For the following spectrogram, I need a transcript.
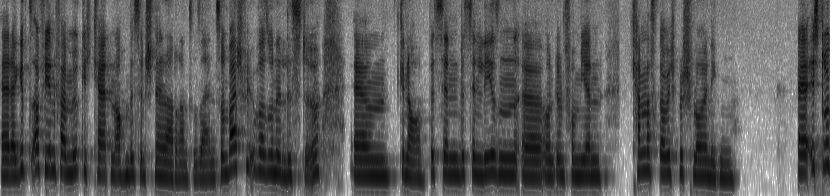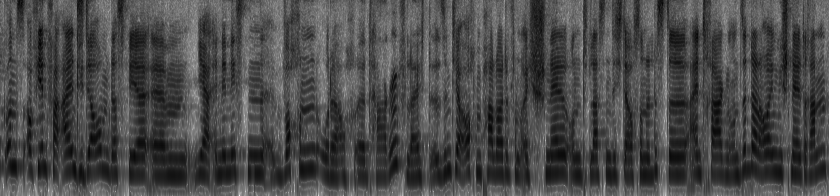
Äh, da gibt's auf jeden Fall Möglichkeiten, auch ein bisschen schneller dran zu sein. Zum Beispiel über so eine Liste. Ähm, genau, bisschen, bisschen lesen äh, und informieren kann das, glaube ich, beschleunigen. Äh, ich drücke uns auf jeden Fall allen die Daumen, dass wir ähm, ja in den nächsten Wochen oder auch äh, Tagen, vielleicht äh, sind ja auch ein paar Leute von euch schnell und lassen sich da auf so eine Liste eintragen und sind dann auch irgendwie schnell dran.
